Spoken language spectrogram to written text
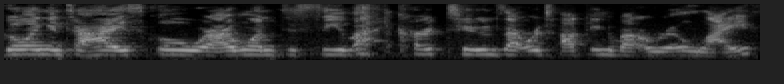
going into high school where I wanted to see like cartoons that were talking about real life.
